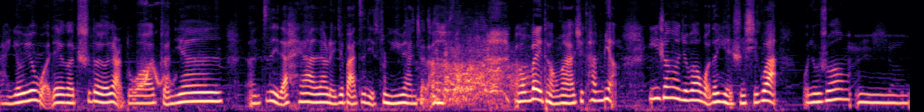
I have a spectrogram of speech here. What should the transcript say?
哎，由于我这个吃的有点多，转天嗯自己的黑暗料理就把自己送医院去了，然后胃疼嘛去看病，医生呢就问我的饮食习惯，我就说嗯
